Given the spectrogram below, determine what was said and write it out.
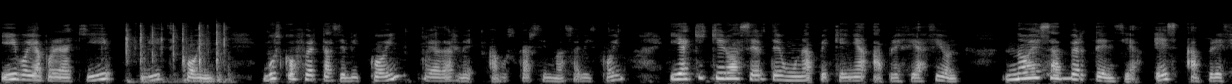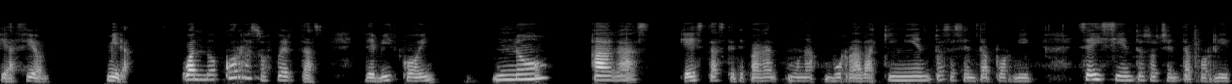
Y voy a poner aquí Bitcoin. Busco ofertas de Bitcoin. Voy a darle a buscar sin más a Bitcoin. Y aquí quiero hacerte una pequeña apreciación. No es advertencia, es apreciación. Mira, cuando corras ofertas de Bitcoin, no hagas estas que te pagan una burrada. 560 por lead, 680 por lead,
